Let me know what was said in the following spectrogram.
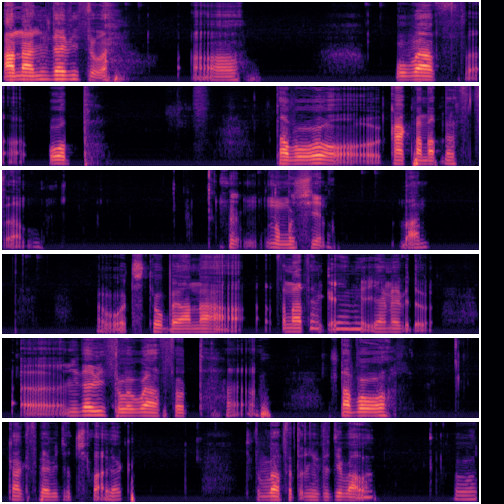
она не зависела а, у вас а, от того, как вам относится, ну, мужчина, да, вот, чтобы она, самооценка, я имею, я имею в виду, э, не зависела у вас от э, того, как себя ведет человек, чтобы вас это не задевало, вот.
